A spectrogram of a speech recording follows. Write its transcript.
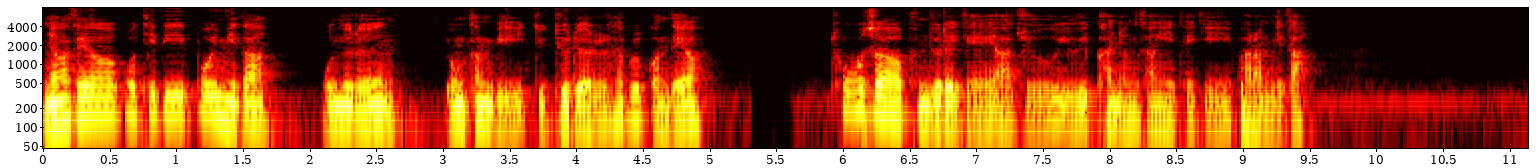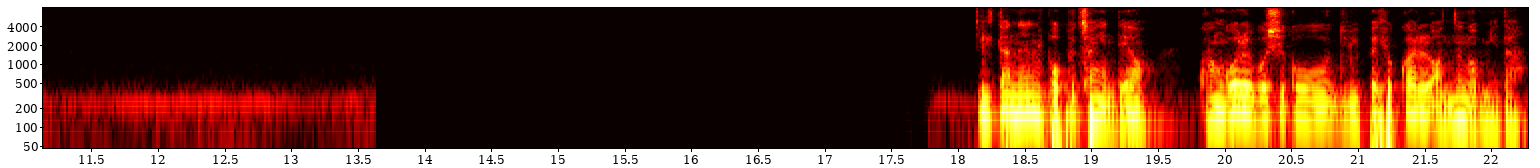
안녕하세요. 뽀TV 뽀입니다. 오늘은 용탄비 튜토리얼을 해볼 건데요. 초보자 분들에게 아주 유익한 영상이 되기 바랍니다. 일단은 버프창인데요. 광고를 보시고 뉴비팩 효과를 얻는 겁니다.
